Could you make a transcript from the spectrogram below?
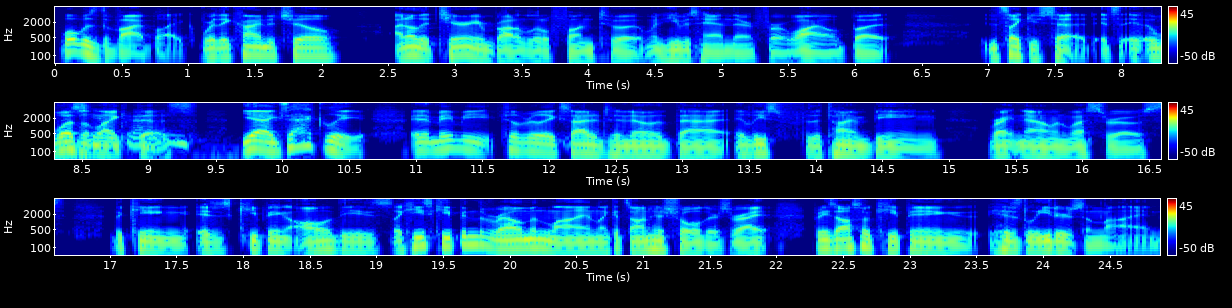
what was the vibe like? Were they kind of chill? I know that Tyrion brought a little fun to it when he was hand there for a while, but it's like you said, it's it, wasn't like this. Yeah, exactly. And it made me feel really excited to know that, at least for the time being, right now in Westeros, the king is keeping all of these, like, he's keeping the realm in line, like it's on his shoulders, right? But he's also keeping his leaders in line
